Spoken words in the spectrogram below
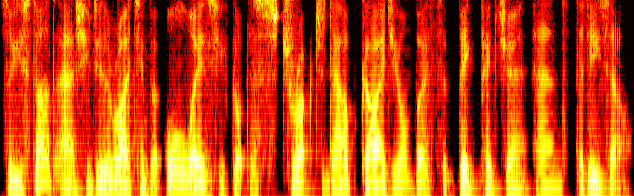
So you start to actually do the writing, but always you've got this structure to help guide you on both the big picture and the detail.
